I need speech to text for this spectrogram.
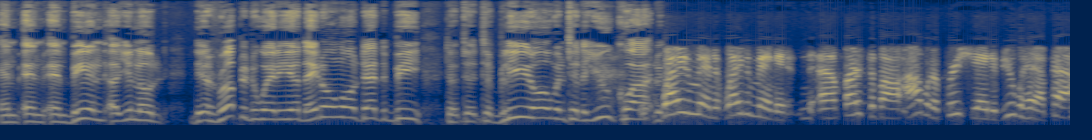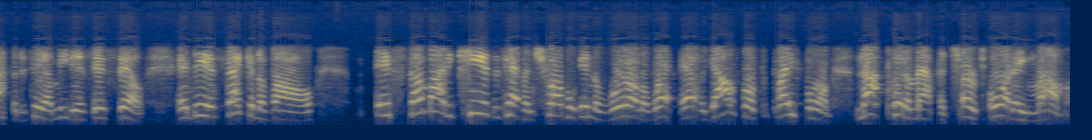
and and and being, uh, you know, disrupted the way they are. They don't want that to be to to, to bleed over into the youth choir. Wait a minute, wait a minute. Uh, first of all, I would appreciate if you would have Pastor to tell me this himself. And then second of all, if somebody kids is having trouble in the world or whatever, y'all supposed to pray for them, not put them at the church or they mama.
